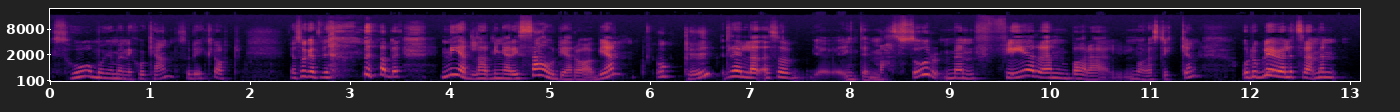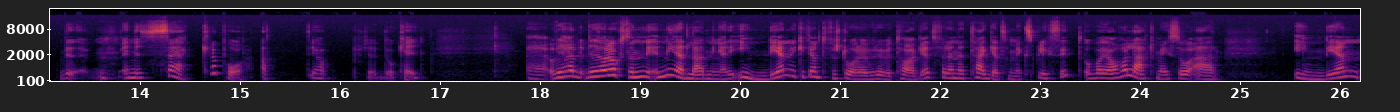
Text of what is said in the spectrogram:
så många människor kan, så det är klart. Jag såg att vi hade nedladdningar i Saudiarabien okej. rela- alltså, inte massor, men fler än bara några stycken. Och då blev jag lite sådär, men är ni säkra på att, ja, okej. Eh, Och vi, hade, vi har också ne- nedladdningar i Indien, vilket jag inte förstår överhuvudtaget, för den är taggad som explicit. Och vad jag har lärt mig så är Indien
